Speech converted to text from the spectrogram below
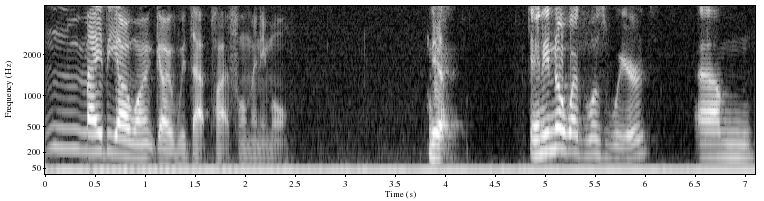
Mm, maybe I won't go with that platform anymore. Yeah. And you know what was weird? Um,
